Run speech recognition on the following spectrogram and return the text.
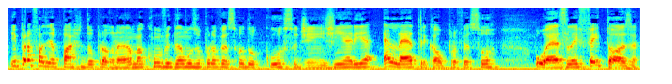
E para fazer parte do programa, convidamos o professor do curso de Engenharia Elétrica, o professor Wesley Feitosa.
